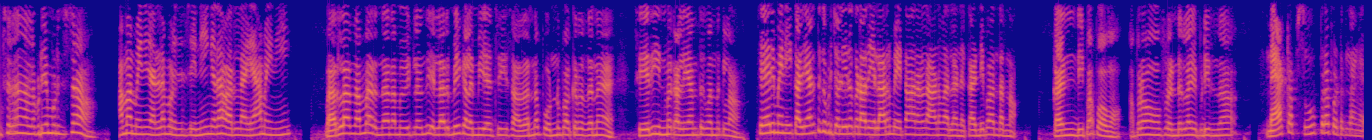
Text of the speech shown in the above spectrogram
ஃபங்க்ஷன் நல்லபடியா முடிஞ்சுச்சா? ஆமா மைனி நல்லா முடிஞ்சுச்சு. நீங்க தான் வரல. ஏன் மைனி? வரலாம் தாம்மா இருந்தா நம்ம வீட்ல இருந்து எல்லாருமே கிளம்பியாச்சு. சாதாரண பொண்ணு பாக்குறது தானே. சரி இனிமே கல்யாணத்துக்கு வந்துக்கலாம். சரி மைனி கல்யாணத்துக்கு இப்படி சொல்லிடக்கூடாது. எல்லாரும் போயிட்டா அதனால நானும் வரலன்னு. கண்டிப்பா வந்துடணும். கண்டிப்பா போவோம். அப்புறம் ஃப்ரெண்ட் எல்லாம் எப்படி இருந்தா? மேக்கப் சூப்பரா போட்டிருந்தாங்க.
